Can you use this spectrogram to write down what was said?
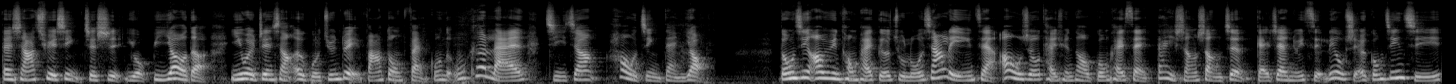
但是他确信这是有必要的，因为正向俄国军队发动反攻的乌克兰即将耗尽弹药。东京奥运铜牌得主罗嘉玲在澳洲跆拳道公开赛带伤上阵，改战女子六十二公斤级，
